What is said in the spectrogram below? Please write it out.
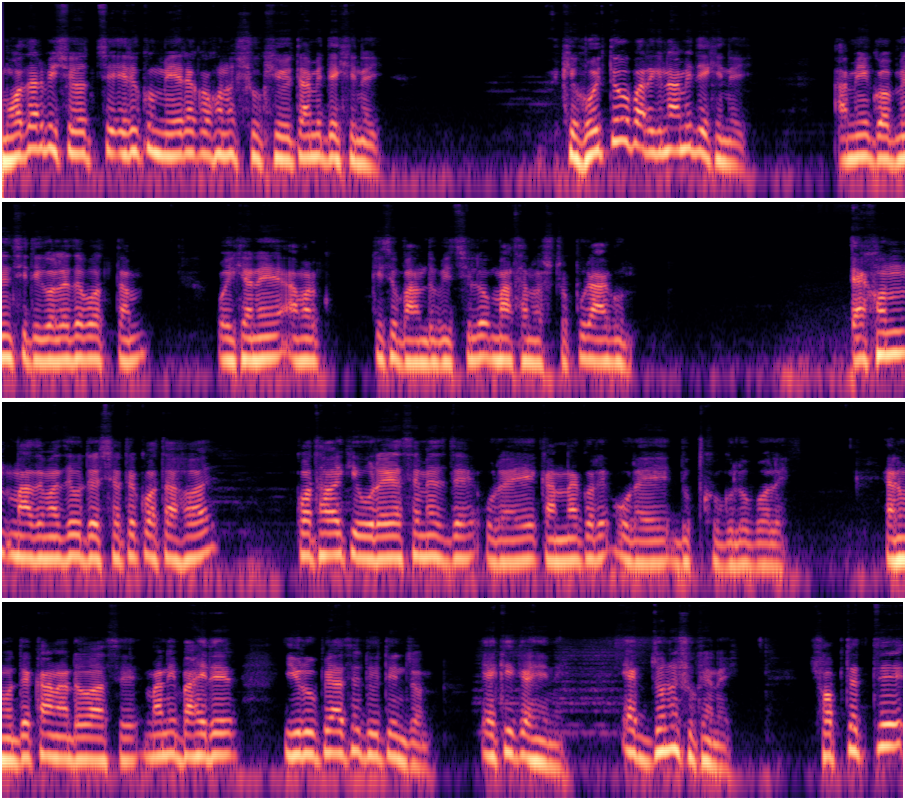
মজার বিষয় হচ্ছে, এরকম মেয়েরা কখনো সুখী হইতে আমি দেখি নাই। কি হইতেও পারে, কিন্তু আমি দেখি নাই। আমি গভর্নমেন্ট সিটি কলেজে পড়তাম। ওইখানে আমার কিছু বান্ধবী ছিল, মাথা নষ্ট, পুরো আগুন। এখন মাঝে মাঝে ওদের সাথে কথা হয়। কথা হয় কি, ওরাই এস এম এস দেয়, ওরাই কান্না করে, ওরাই দুঃখগুলো বলে। এর মধ্যে কানাডাও আছে মানে বাইরের ইউরোপে আছে দুই, তিনজন। একই কাহিনী। একজনও সুখে নেই। সবচেয়ে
